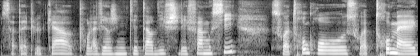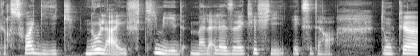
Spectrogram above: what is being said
ça peut être le cas pour la virginité tardive chez les femmes aussi, soit trop gros, soit trop maigre, soit geek, no life, timide, mal à l'aise avec les filles, etc. Donc euh,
